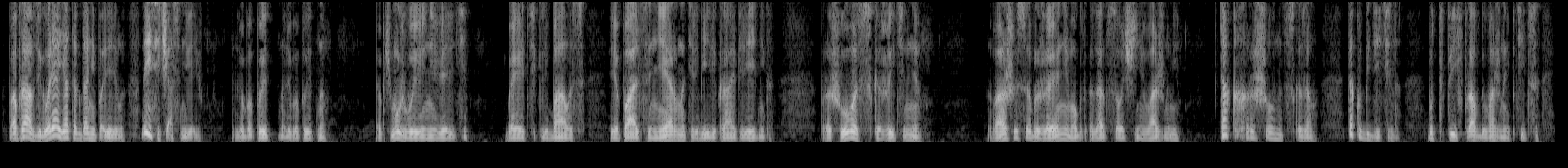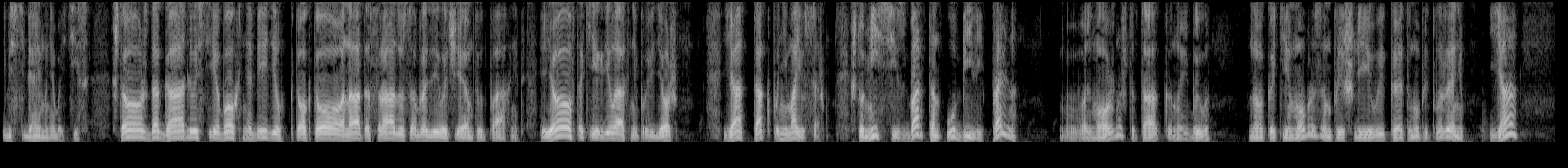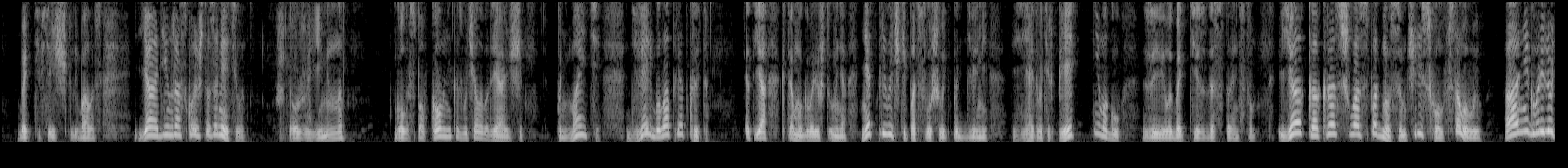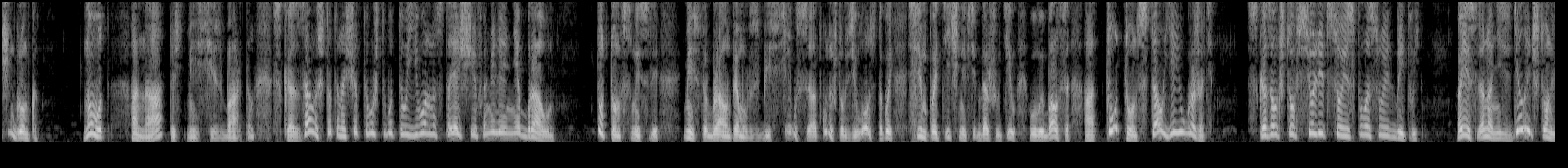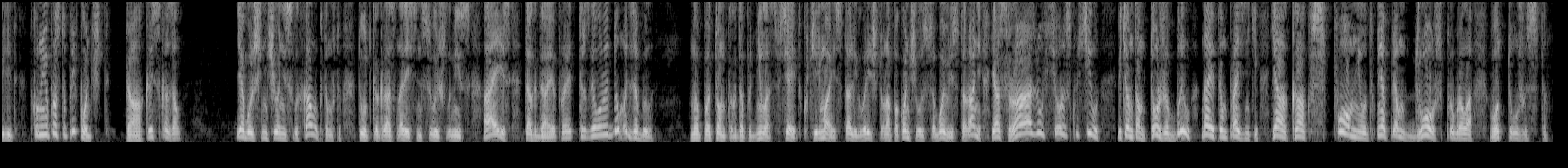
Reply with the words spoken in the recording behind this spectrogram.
По правде говоря, я тогда не поверила. Да и сейчас не верю. Любопытно, любопытно. А почему же вы не верите? — Бетти колебалась. Ее пальцы нервно теребили край передника. «Прошу вас, скажите мне, ваши соображения могут оказаться очень важными». «Так хорошо он это сказал, так убедительно, будто ты и вправду важная птица, и без тебя ему не обойтись». Что ж, догадливости ее бог не обидел. Кто-кто, она-то сразу сообразила, чем тут пахнет. Ее в таких делах не проведешь. Я так понимаю, сэр, что миссис Бартон убили, правильно? Возможно, что так оно и было. Но каким образом пришли вы к этому предположению? Я... Бетти все еще колебалась. Я один раз кое-что заметила. Что же именно? Голос полковника звучал ободряюще. Понимаете, дверь была приоткрыта. Это я к тому говорю, что у меня нет привычки подслушивать под дверьми. Я этого терпеть не могу, — заявила Бетти с достоинством. Я как раз шла с подносом через холл в столовую, а они говорили очень громко. Ну вот, она, то есть миссис Бартон, сказала что-то насчет того, что будто его настоящая фамилия не Браун. Тут он, в смысле, мистер Браун прямо взбесился, откуда что взялось, такой симпатичный, всегда шутил, улыбался, а тут он стал ей угрожать. Сказал, что все лицо исполосует бритвой, а если она не сделает, что он велит, так он ее просто прикончит. Так и сказал. Я больше ничего не слыхала, потому что тут как раз на лестницу вышла мисс Айрис, тогда я про этот разговор и думать забыла. Но потом, когда поднялась вся эта кутерьма и стали говорить, что она покончила с собой в ресторане, я сразу все раскусила, ведь он там тоже был на этом празднике. Я как вспомнила, так меня прям дрожь пробрала. Вот ужас-то.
